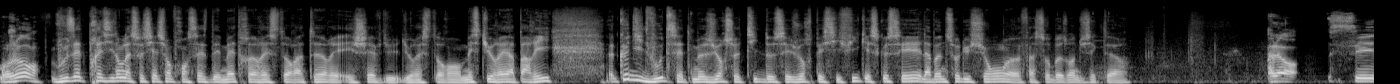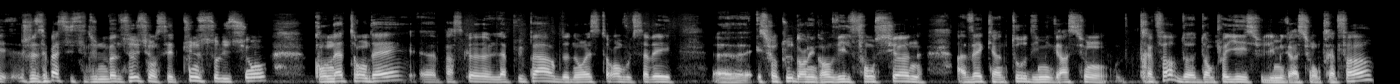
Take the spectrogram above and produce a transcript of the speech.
Bonjour. Vous êtes président de l'Association française des maîtres restaurateurs et chef du, du, restaurant Mesturet à Paris. Que dites-vous de cette mesure, ce titre de séjour spécifique? Est-ce que c'est la bonne solution euh, face aux besoins du secteur? Alors, c'est, je ne sais pas si c'est une bonne solution. C'est une solution qu'on attendait euh, parce que la plupart de nos restaurants, vous le savez, euh, et surtout dans les grandes villes, fonctionnent avec un taux d'immigration très fort, d'employés issus de l'immigration très fort.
